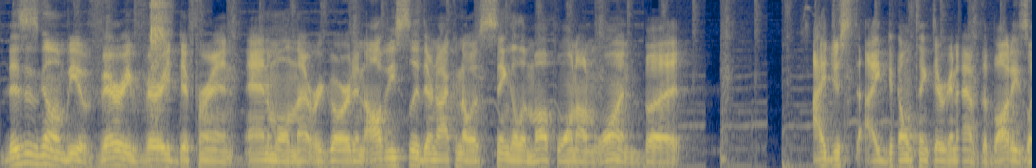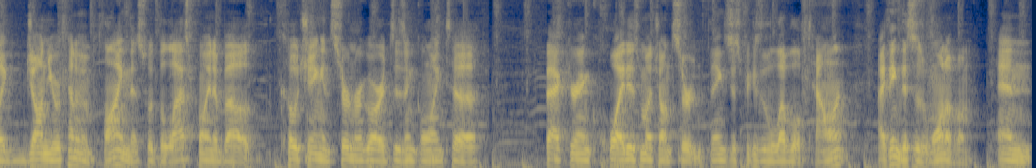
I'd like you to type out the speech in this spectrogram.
this is going to be a very, very different animal in that regard. And obviously, they're not going to single him up one on one, but I just I don't think they're going to have the bodies. Like John, you were kind of implying this with the last point about coaching in certain regards isn't going to factor in quite as much on certain things just because of the level of talent. I think this is one of them. And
